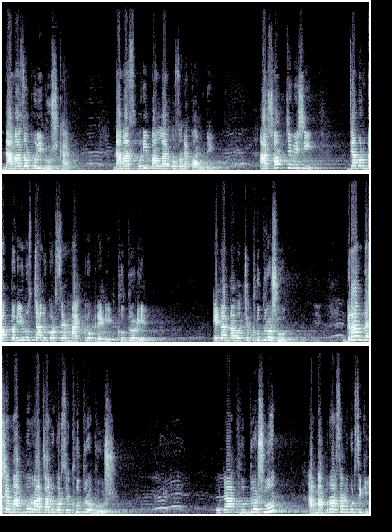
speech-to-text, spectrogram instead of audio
নামাজও পড়ি ঘুষ খায়। নামাজ পড়ি পাল্লার ওজনে কম দিই আর সবচেয়ে বেশি যেমন ডক্টর ইউনুস চালু করছে মাইক্রো ক্রেডিট ক্ষুদ্র ঋণ এটার নাম হচ্ছে ক্ষুদ্র সুদ। গ্রাম দেশে মাতবররা চালু করছে ক্ষুদ্র ঘুষ। ওটা ক্ষুদ্র সুদ, আর মাতবররা চালু করছে কি?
